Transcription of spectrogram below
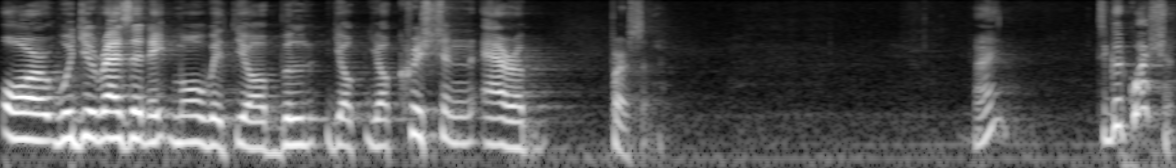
Or would you resonate more with your, your, your Christian Arab person? Right? It's a good question.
